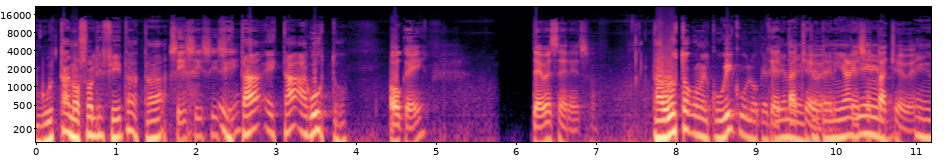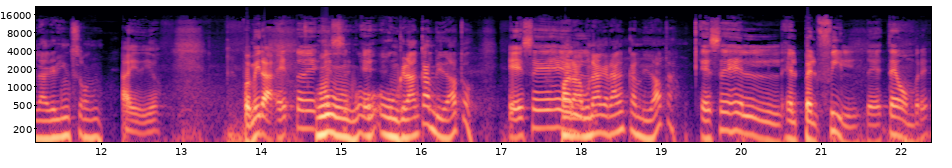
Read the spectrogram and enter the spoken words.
Le gusta, no solicita, está, Sí, sí, sí, sí. está, está a gusto. Ok. Debe ser eso. Está a gusto con el cubículo que, Que tiene, está que tenía que allí eso en, está en la Green Zone. Ay, Dios. Pues mira, esto es, Un, un- un gran candidato ese es para el, una gran candidata. ese es el, el perfil de este hombre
